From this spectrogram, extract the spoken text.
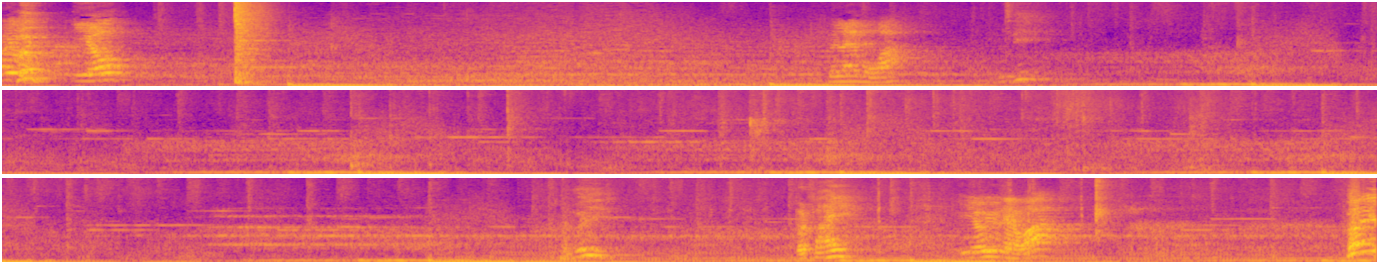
เฮ้ยเดี๋ยว เป็นไรบอกวะ ไฟเดี๋ยวอยู่ไหนวะ เฮ้ย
